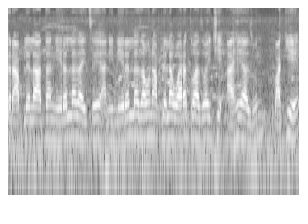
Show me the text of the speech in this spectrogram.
तर आपल्याला आता नेरलला जायचं आहे आणि नेरलला जाऊन आपल्याला वरात वाजवायची आहे अजून. बाकी आहे.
